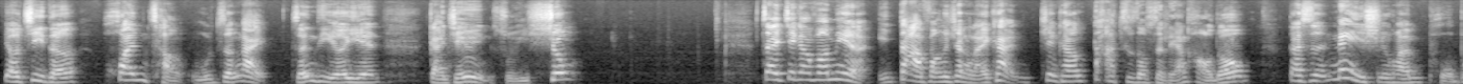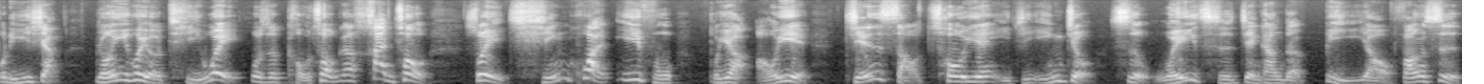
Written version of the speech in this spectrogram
要记得欢场无真爱。整体而言，感情运属于凶。在健康方面啊，以大方向来看，健康大致都是良好的哦。但是内循环颇不理想，容易会有体味或者口臭跟汗臭，所以勤换衣服，不要熬夜，减少抽烟以及饮酒，是维持健康的必要方式。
